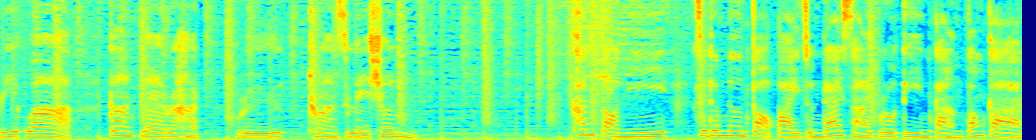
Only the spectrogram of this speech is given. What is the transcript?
เรียกว่า การแปลรหัส หรือ translation ขั้นตอนนี้จะดำเนินต่อไปจนได้สายโปรตีนตามต้องการ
